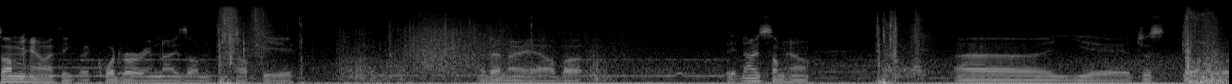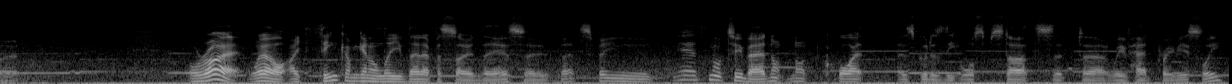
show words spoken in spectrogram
Somehow I think that Quadrireme knows I'm up here. I don't know how, but it knows somehow. Uh, yeah, just go on alert. Alright, well, I think I'm going to leave that episode there, so that's been, yeah, it's not too bad, not, not quite as good as the awesome starts that uh, we've had previously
